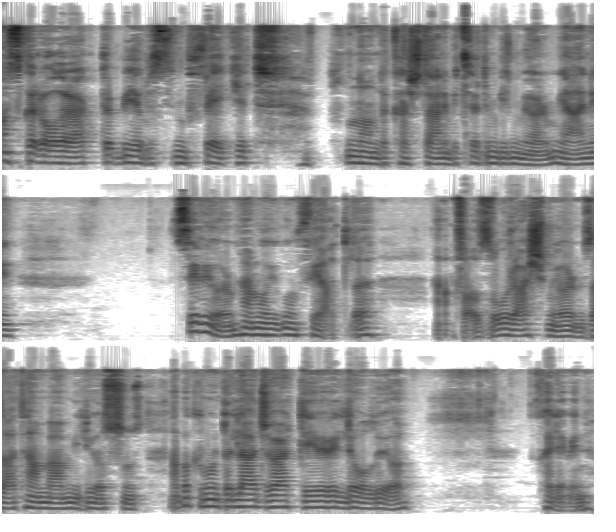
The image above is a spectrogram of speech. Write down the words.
Maskara olarak da Bielis'in bu Fake It. Bundan da kaç tane bitirdim bilmiyorum. Yani seviyorum. Hem uygun fiyatlı hem fazla uğraşmıyorum. Zaten ben biliyorsunuz. Ha bakın burada lacivertliği belli oluyor. Kalemin.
